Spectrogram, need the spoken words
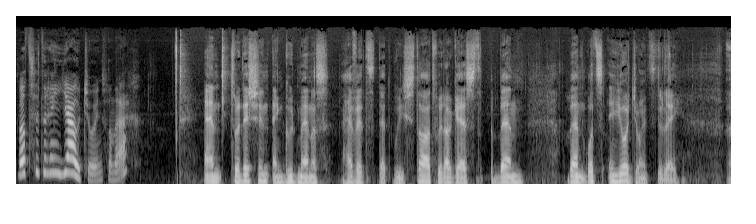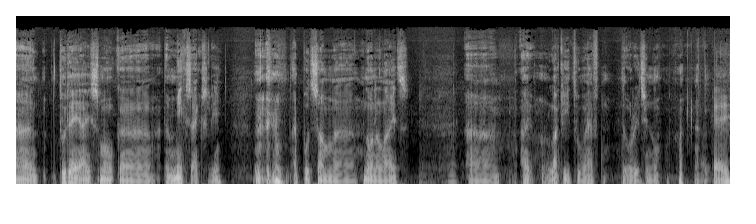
Wat zit er in jouw joint vandaag? And tradition and good manners have it that we start with our guest Ben. Ben, what's in your joint today? Uh, today I smoke uh, a mix actually. I put some uh, Northern Lights. Uh, I'm lucky to have the original Okay.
